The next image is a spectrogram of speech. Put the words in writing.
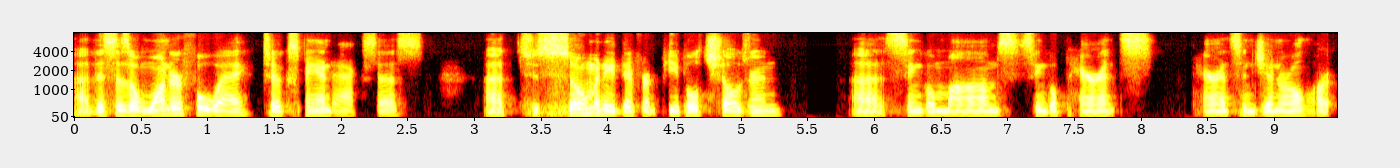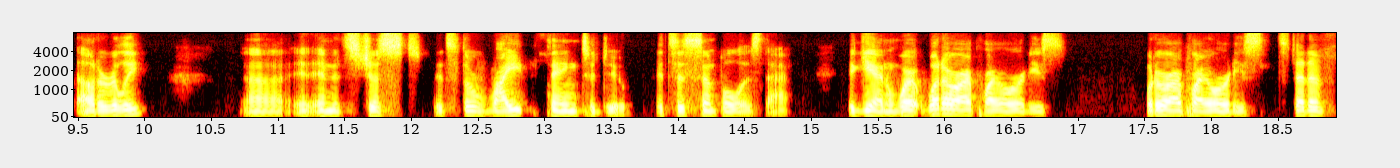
Uh, this is a wonderful way to expand access uh, to so many different people, children, uh, single moms, single parents, parents in general, are utterly. Uh, and, it's just, it's the right thing to do. It's as simple as that. Again, what are our priorities? What are our priorities? Instead of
